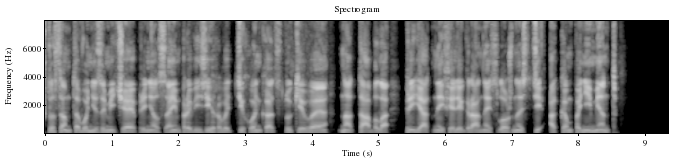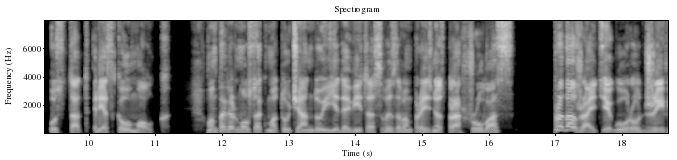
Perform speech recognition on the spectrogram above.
что сам того не замечая принялся импровизировать, тихонько отстукивая на табло приятной филигранной сложности аккомпанемент. Устат резко умолк. Он повернулся к Матучанду и ядовито с вызовом произнес «Прошу вас, продолжайте, гуру Джи».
